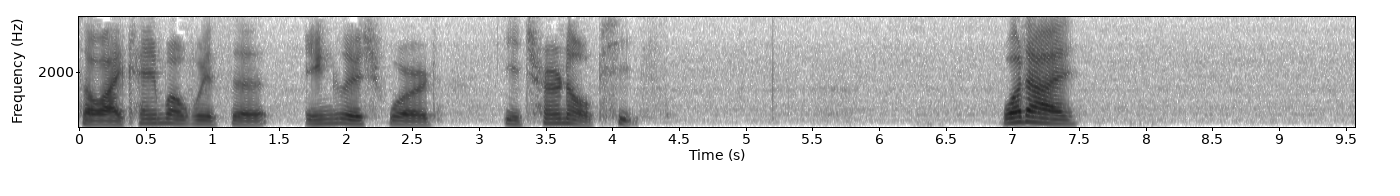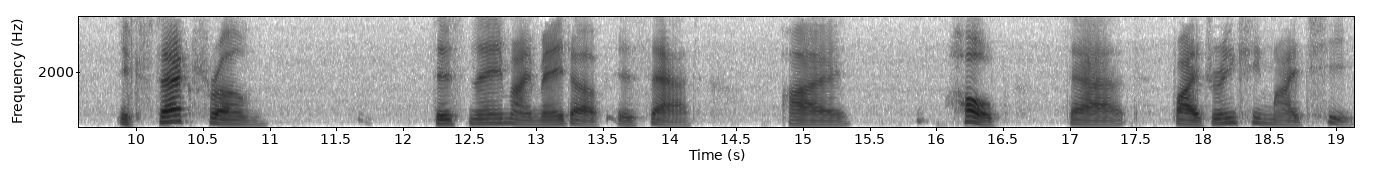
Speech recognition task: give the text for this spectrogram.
So I came up with the English word eternal peace. What I expect from this name I made up is that I hope that by drinking my tea,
